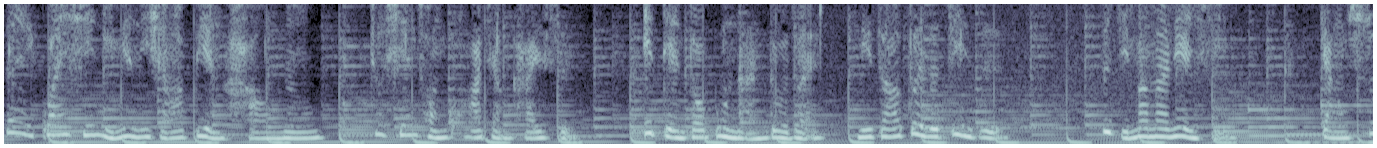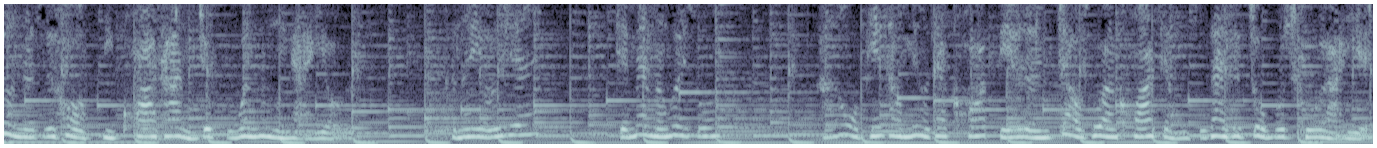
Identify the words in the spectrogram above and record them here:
在关系里面你想要变好呢，就先从夸奖开始，一点都不难，对不对？你只要对着镜子自己慢慢练习，讲顺了之后，你夸他你就不会那么奶油了。可能有一些姐妹们会说。然后我平常没有在夸别人，叫我突然夸奖，我实在是做不出来耶。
